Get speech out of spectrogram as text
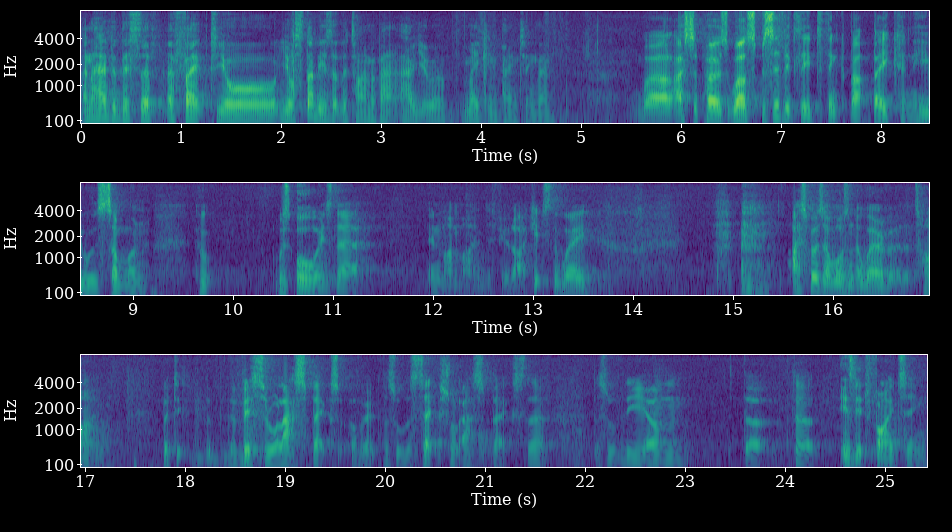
And how did this affect your, your studies at the time about how you were making painting then? Well, I suppose, well, specifically to think about Bacon, he was someone who was always there in my mind, if you like. It's the way, I suppose I wasn't aware of it at the time, but it, the, the, visceral aspects of it, the sort of the sexual aspects, the, the sort of the, um, the, the, is it fighting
